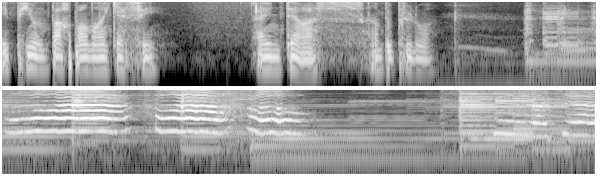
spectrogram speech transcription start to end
et puis on part prendre un café à une terrasse un peu plus loin. Did I tell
